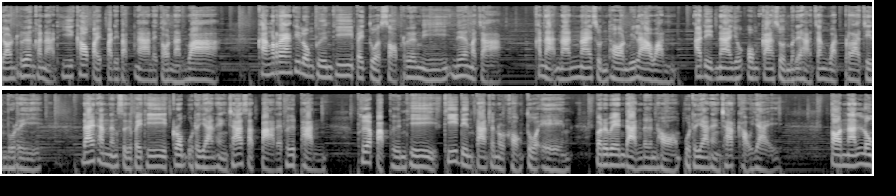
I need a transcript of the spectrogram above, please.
ย้อนเรื่องขณะที่เข้าไปปฏิบัติงานในตอนนั้นว่า ครั้งแรกที่ลงพื้นที่ไปตรวจสอบเรื่องนี้เนื่องมาจาก ขณะนั้นนายสุนทรวิลาวัน อดีตนายกองค์การส่วนบริหารจังหวัดปราจีนบุรี ได้ทำหนังสือไปที่กรมอุทยานแห่งชาติสัตว์ป่าและพืชพันธุ์ เพื่อปรับพื้นที่ที่ดินตามโฉนดของตัวเอง บริเวณด่านเนินหอมอุทยานแห่งชาติเขาใหญ่ ตอนนั้นลง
